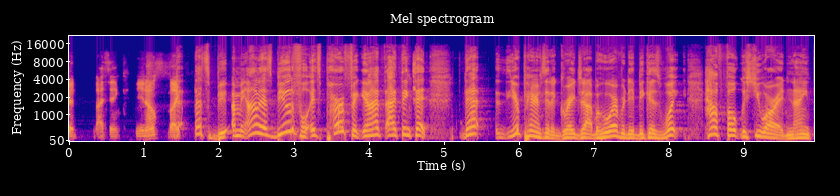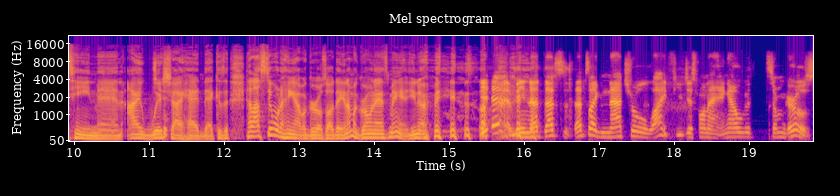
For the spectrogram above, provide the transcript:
good. I think you know, like That- that's be- I mean, honestly, that's beautiful. It's perfect, and I, I think that that your parents did a great job, or whoever did, because what how focused you are at 19, man. I wish I had that, because hell, I still want to hang out with girls all day, and I'm a grown ass man. You know what I mean? yeah, I mean that that's that's like natural life. You just want to hang out with some girls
